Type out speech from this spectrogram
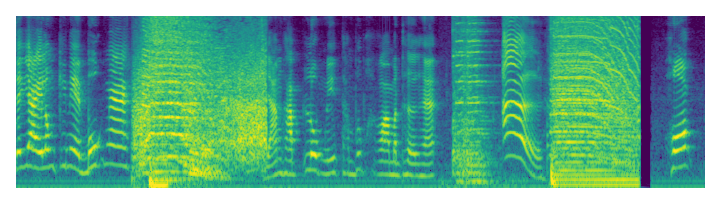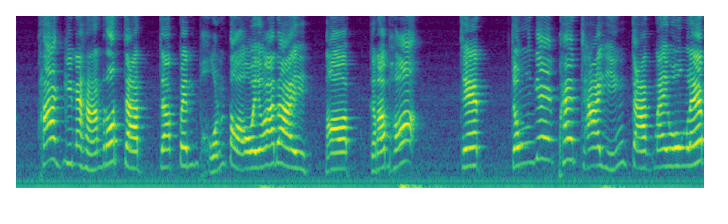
จะใหญ่ลงกินเนตบุ๊กไง ย้ำครับ รูปนี้ทำเพื่อความบันเทิงฮะ เออ หกถ้ากินอาหารรสจัดจะเป็นผลต่ออวัยวะใด ตอบกระเพาะเจ็ดจงแยกเพศชายหญิงจากในวงเล็บ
